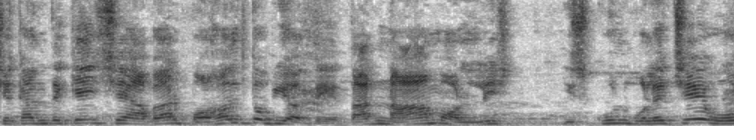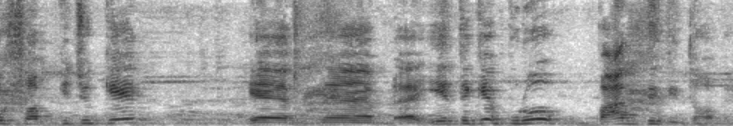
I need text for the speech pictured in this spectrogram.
সেখান থেকেই সে আবার বহাল তবিয়তে, তার নাম অললিস্ট স্কুল বলেছে, ওর সব কিছুকে ইয়ে থেকে পুরো বাদ দিয়ে দিতে হবে।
